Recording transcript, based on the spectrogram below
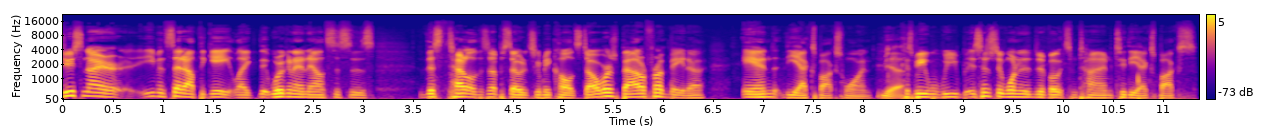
Deuce and I are even set out the gate like that we're gonna announce this is this title of this episode is gonna be called Star Wars Battlefront Beta and the Xbox One. Yeah. Because we we essentially wanted to devote some time to the Xbox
